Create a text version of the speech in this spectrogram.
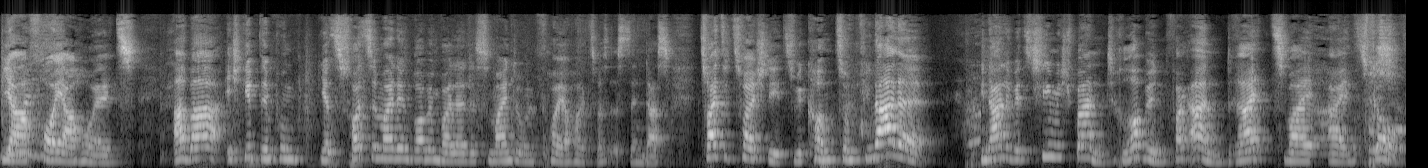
Ja, Feuerholz. Aber ich gebe den Punkt jetzt trotzdem mal dem Robin, weil er das meinte. Und Feuerholz, was ist denn das? 2 zu 2 steht's. Wir kommen zum Finale. Finale wird ziemlich spannend. Robin, fang an. 3, 2, 1, go.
